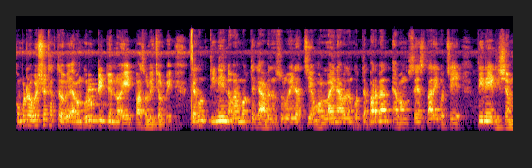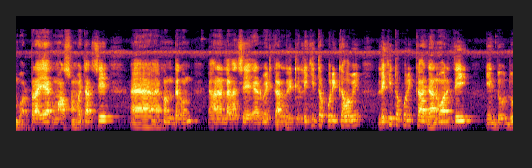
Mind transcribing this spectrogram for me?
কম্পিউটার অবশ্যই থাকতে হবে এবং গ্রুপ ডির জন্য এইট পাস হলেই চলবে। দেখুন, তিনই নভেম্বর থেকে আবেদন শুরু হয়ে যাচ্ছে অনলাইনে আবেদন করতে পারবেন এবং শেষ তারিখ হচ্ছে তিনই ডিসেম্বর। প্রায় এক মাস সময় থাকছে। এখন দেখুন, এখানে লেখা আছে অ্যাডমিট কার্ড লিখিত পরীক্ষা হবে। লিখিত পরীক্ষা জানুয়ারিতেই কিন্তু দু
